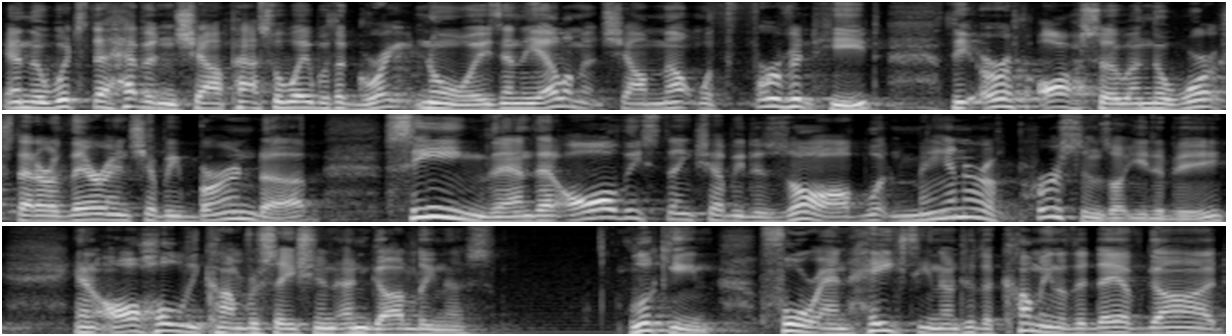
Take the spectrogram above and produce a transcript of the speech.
in the which the heavens shall pass away with a great noise, and the elements shall melt with fervent heat. The earth also and the works that are therein shall be burned up. Seeing then that all these things shall be dissolved, what manner of persons ought ye to be in all holy conversation and godliness? Looking for and hasting unto the coming of the day of God,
